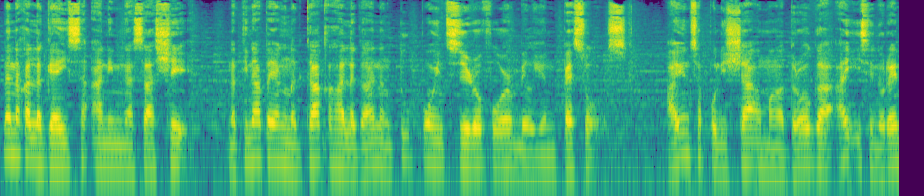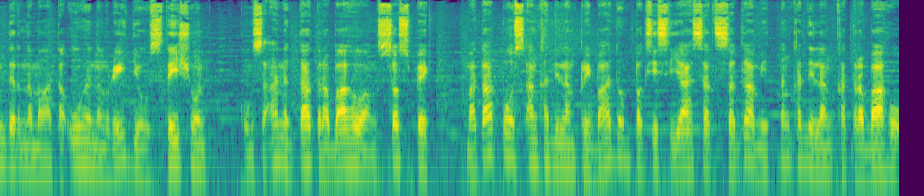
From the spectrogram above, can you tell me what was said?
na nakalagay sa anim na sachet na tinatayang nagkakahalaga ng 2.04 million pesos. Ayon sa pulisya, ang mga droga ay isinurrender ng mga tauhan ng radio station kung saan nagtatrabaho ang suspect matapos ang kanilang pribadong pagsisiyasat sa gamit ng kanilang katrabaho.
